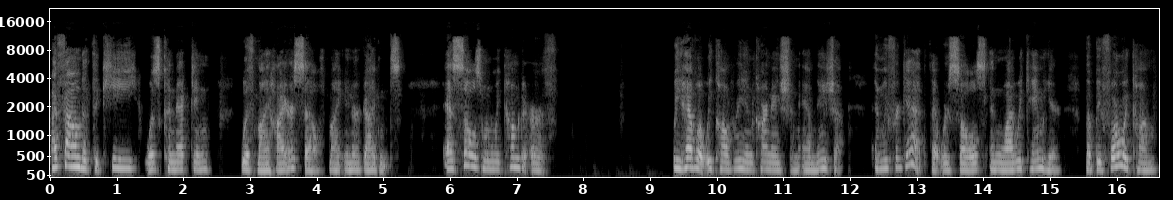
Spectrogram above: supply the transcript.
I found that the key was connecting with my higher self my inner guidance. As souls when we come to earth we have what we call reincarnation amnesia and we forget that we're souls and why we came here but before we come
